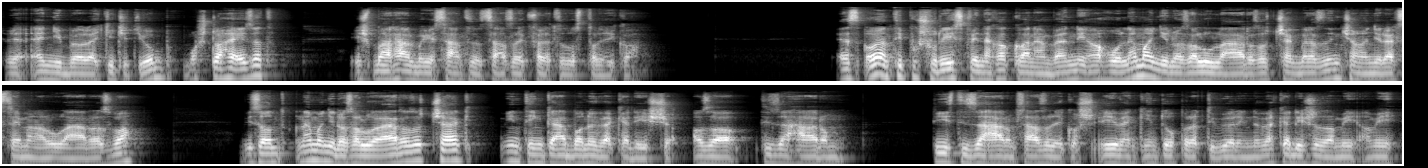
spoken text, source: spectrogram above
Ennyiből egy kicsit jobb most a helyzet, és már 3,3% felett az osztaléka. Ez olyan típusú részvénynek akarnám venni, ahol nem annyira az alulárazottság, mert ez nincsen annyira extrémen alulárazva, viszont nem annyira az alulárazottság, mint inkább a növekedés, az a 13 10-13 százalékos évenként operatív earning növekedés az, ami, ami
